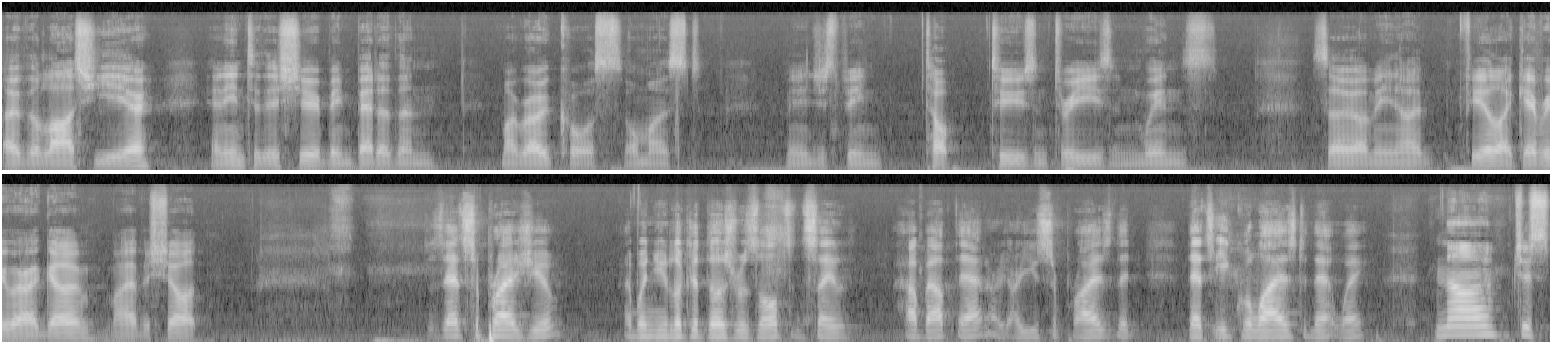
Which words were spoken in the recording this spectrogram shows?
over the last year and into this year been better than my road course almost. I mean, it's just been top twos and threes and wins so I mean, I feel like everywhere I go, I have a shot. Does that surprise you? When you look at those results and say, "How about that?" Are, are you surprised that that's equalized in that way? No, just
